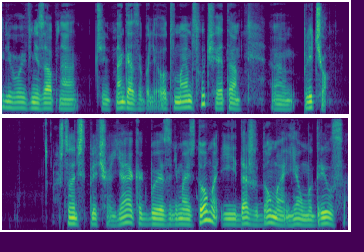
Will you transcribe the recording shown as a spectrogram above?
или ой, внезапно что-нибудь нога заболела. Вот в моем случае это э, плечо. Что значит плечо? Я как бы занимаюсь дома, и даже дома я умудрился,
